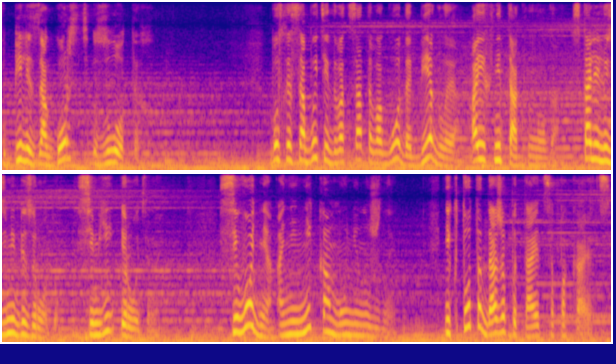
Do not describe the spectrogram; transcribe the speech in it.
купили за горсть злотых. После событий 20 года беглые, а их не так много, стали людьми без роду, семьи и родины. Сегодня они никому не нужны. И кто-то даже пытается покаяться.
